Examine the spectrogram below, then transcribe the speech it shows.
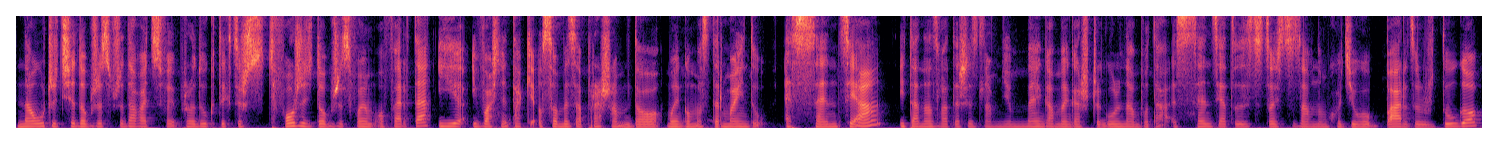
nauczyć się dobrze sprzedawać swoje produkty, chcesz stworzyć dobrze swoją ofertę i, i właśnie takie osoby zapraszam do mojego mastermindu Essencja i ta nazwa też jest dla mnie mega, mega szczególna, bo ta esencja to jest coś, co za mną chodziło bardzo już długo.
